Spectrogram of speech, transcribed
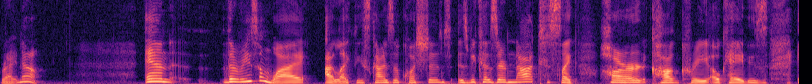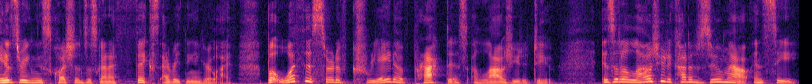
right now? And the reason why I like these kinds of questions is because they're not just like hard, concrete, okay, these answering these questions is going to fix everything in your life. But what this sort of creative practice allows you to do is it allows you to kind of zoom out and see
